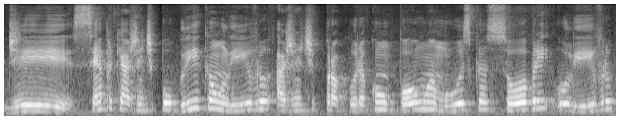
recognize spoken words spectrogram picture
de sempre que a gente publica um livro, a gente procura compor uma música sobre o livro,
